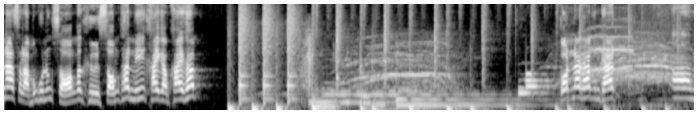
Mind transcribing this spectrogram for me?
หน้าสลับของคุณทั้งสองก็คือ 2 ท่านนี้ใครกับใครครับ กดแล้วครับคุณแคทเอ่ม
